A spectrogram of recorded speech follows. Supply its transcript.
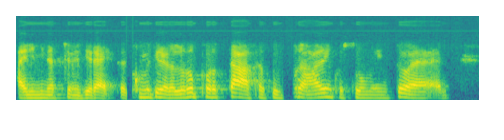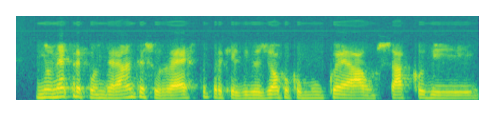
a eliminazione diretta. Come dire, la loro portata culturale in questo momento è, non è preponderante sul resto perché il videogioco comunque ha un sacco di,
